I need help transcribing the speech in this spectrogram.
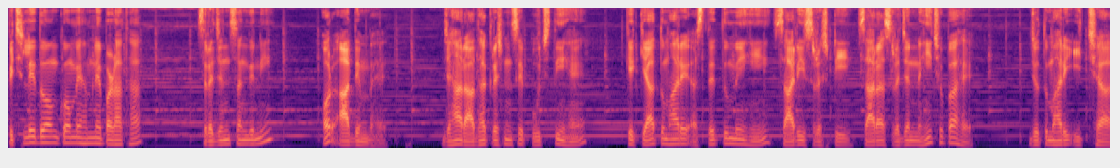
पिछले दो अंकों में हमने पढ़ा था, सृजन संगनी और आदिम भय जहाँ राधा कृष्ण से पूछती हैं कि क्या तुम्हारे अस्तित्व में ही सारी सृष्टि, सारा सृजन नहीं छुपा है? जो तुम्हारी इच्छा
